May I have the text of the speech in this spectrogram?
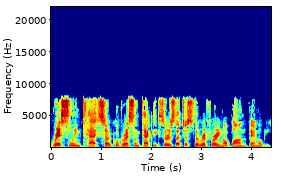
wrestling tac so-called wrestling tactics, or is that just the referee not blowing the penalty?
